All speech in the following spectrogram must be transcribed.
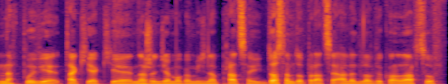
na wpływie taki, jakie narzędzia mogą mieć na pracę i dostęp do pracy, ale dla wykonawców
